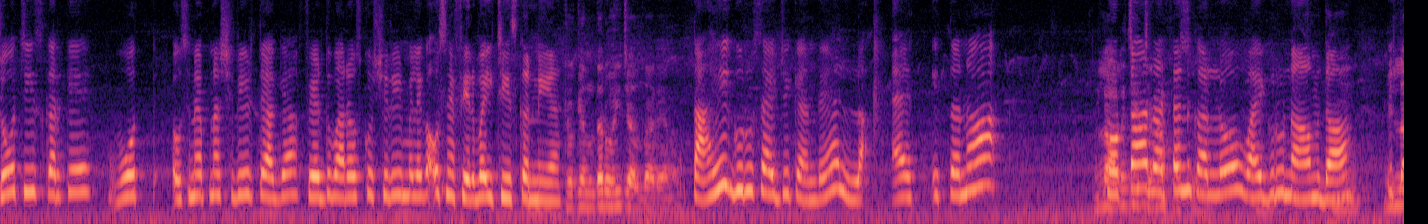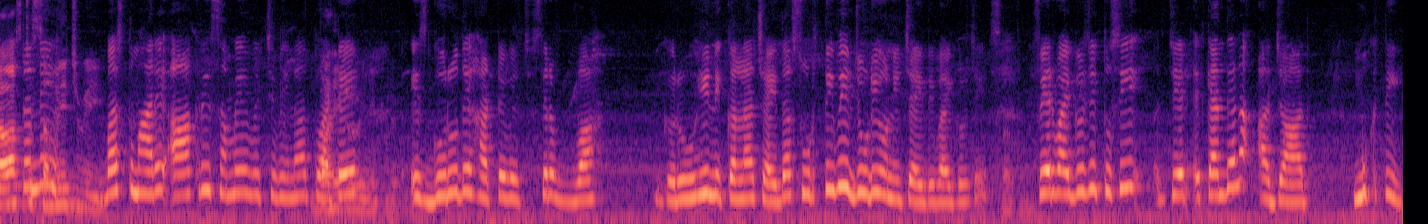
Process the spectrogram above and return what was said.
जो चीज करके वो उसने अपना शरीर त्यागा फिर दोबारा उसको शरीर मिलेगा उसने फिर वही चीज करनी है ਕਿਉਂਕਿ ਅੰਦਰ ਉਹੀ ਚੱਲਦਾ ਰਿਹਾ ਨਾ ताही गुरु साहिब जी कहते हैं ला- ऐ- इतना ਲਾਲਚ ਟੋਟਾ ਵਿੱਚ ਨਾ ਰਟਨ ਫਸੋ। ਕਰ ਲੋ ਵਾਹਿਗੁਰੂ ਨਾਮ ਦਾ ਹਮ, ਵੀ ਲਾਸਟ ਇਤਨੀ- ਸਮੇਂ 'ਚ ਵੀ ਬਸ ਤੁਹਾਡੇ ਆਖਰੀ ਸਮੇਂ ਵਿੱਚ ਵੀ ਨਾ ਤੁਹਾਡੇ ਵਾਹਿਗੁਰੂ ਹੀ ਨਿਕਲੇ। ਇਸ ਗੁਰੂ ਦੇ ਹੱਟ ਵਿੱਚ ਸਿਰਫ ਵਾਹ ਗੁਰੂ ਹੀ ਨਿਕਲਣਾ ਚਾਹੀਦਾ ਸੁਰਤੀ ਵੀ ਜੁੜੀ ਹੋਣੀ ਚਾਹੀਦੀ ਵਾਹਿਗੁਰੂ ਜੀ। ਫਿਰ ਵਾਹਿਗੁਰੂ ਜੀ ਤੁਸੀਂ ਜੇ ਕਹਿੰਦੇ ਨਾ ਆਜ਼ਾਦ ਮੁਕਤੀ।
